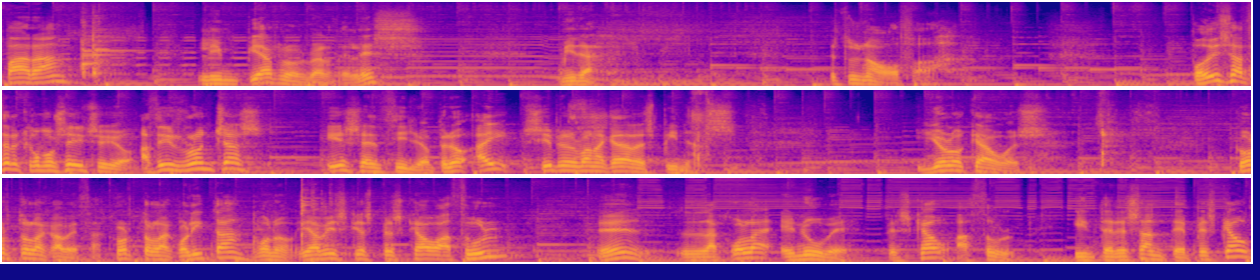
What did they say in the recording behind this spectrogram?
para limpiar los verdeles. Mirad, esto es una gozada. Podéis hacer como os he dicho yo, hacéis ronchas y es sencillo, pero ahí siempre os van a quedar espinas. Yo lo que hago es, corto la cabeza, corto la colita, bueno, ya veis que es pescado azul, ¿eh? la cola en V, pescado azul. Interesante, pescado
